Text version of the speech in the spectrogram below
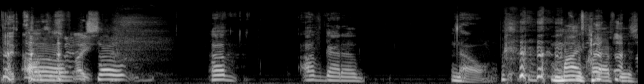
That causes Um, so, I've I've got a no. Minecraft is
